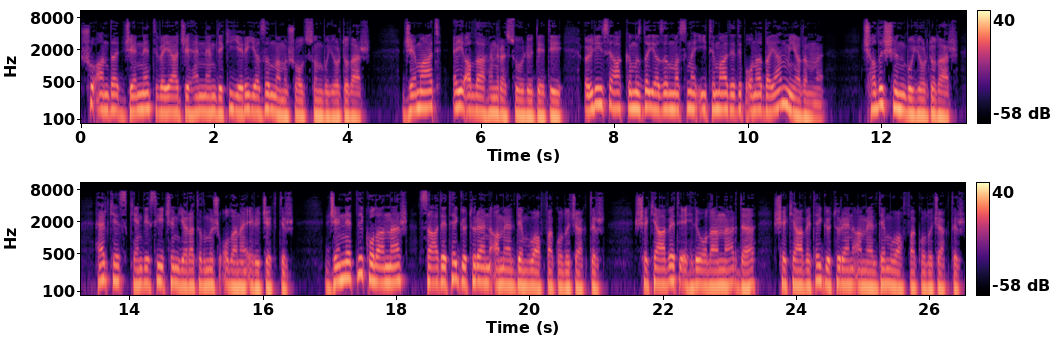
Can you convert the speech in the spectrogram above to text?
şu anda cennet veya cehennemdeki yeri yazılmamış olsun buyurdular. Cemaat, ey Allah'ın Resulü dedi, öyleyse hakkımızda yazılmasına itimat edip ona dayanmayalım mı? Çalışın buyurdular. Herkes kendisi için yaratılmış olana erecektir. Cennetlik olanlar saadete götüren amelde muvaffak olacaktır şekavet ehli olanlar da şekavete götüren amelde muvaffak olacaktır.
